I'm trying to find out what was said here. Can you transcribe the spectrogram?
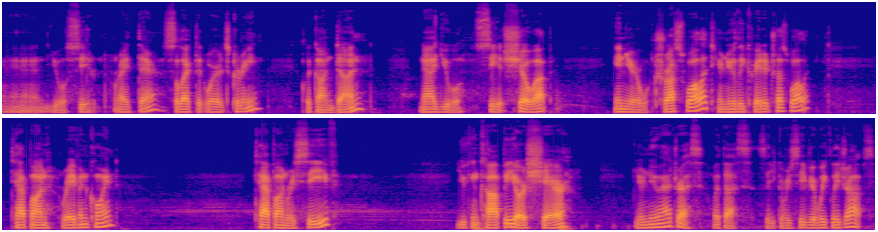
and you will see it right there. Select it where it's green, click on done. Now you will see it show up in your Trust Wallet, your newly created Trust Wallet. Tap on Ravencoin Tap on receive. You can copy or share your new address with us so you can receive your weekly drops.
